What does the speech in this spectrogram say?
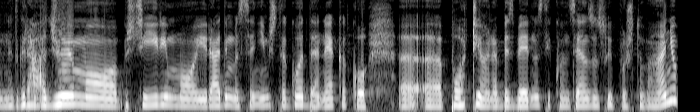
nadgrađujemo, širimo i radimo sa njim šta god da nekako e, e, počiva na bezbednosti, konsenzusu i poštovanju.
